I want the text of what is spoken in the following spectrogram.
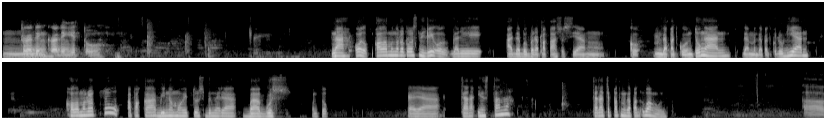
Hmm. trading-trading gitu. Nah, Ul, kalau menurut lo sendiri, Ul, dari ada beberapa kasus yang mendapat keuntungan dan mendapat kerugian. Kalau menurut lu, apakah binomo itu sebenarnya bagus untuk kayak cara instan lah, cara cepat mendapat uang, Ul? Eh,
